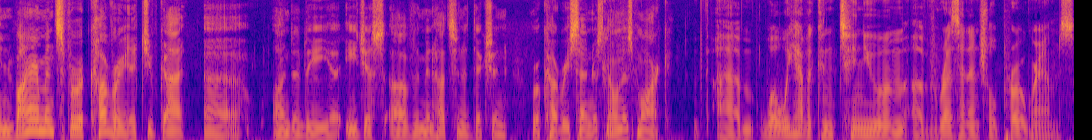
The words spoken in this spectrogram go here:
environments for recovery that you've got uh, under the uh, aegis of the Mid Hudson Addiction Recovery Centers, known as MARC? Um, well, we have a continuum of residential programs.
